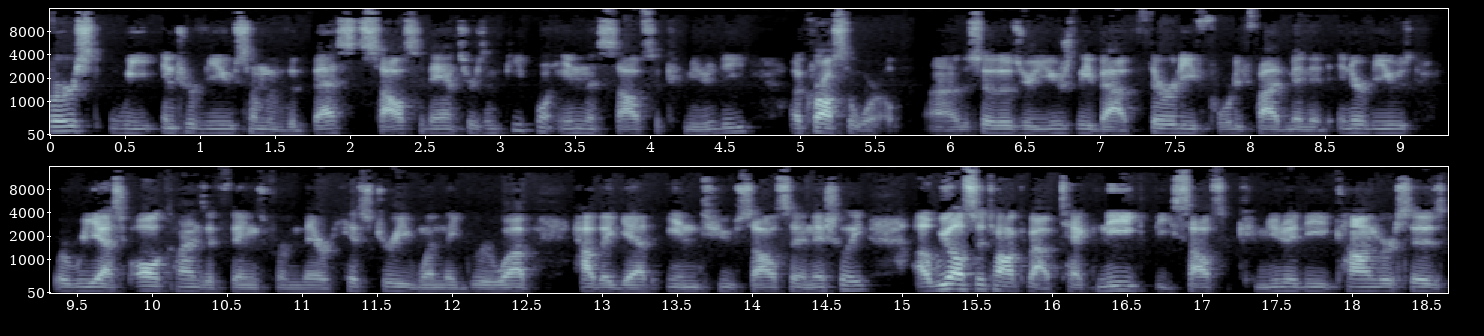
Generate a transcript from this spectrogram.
First, we interview some of the best salsa dancers and people in the salsa community across the world. Uh, so those are usually about 30, 45 minute interviews where we ask all kinds of things from their history, when they grew up, how they get into salsa initially. Uh, we also talk about technique, the salsa community, congresses,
